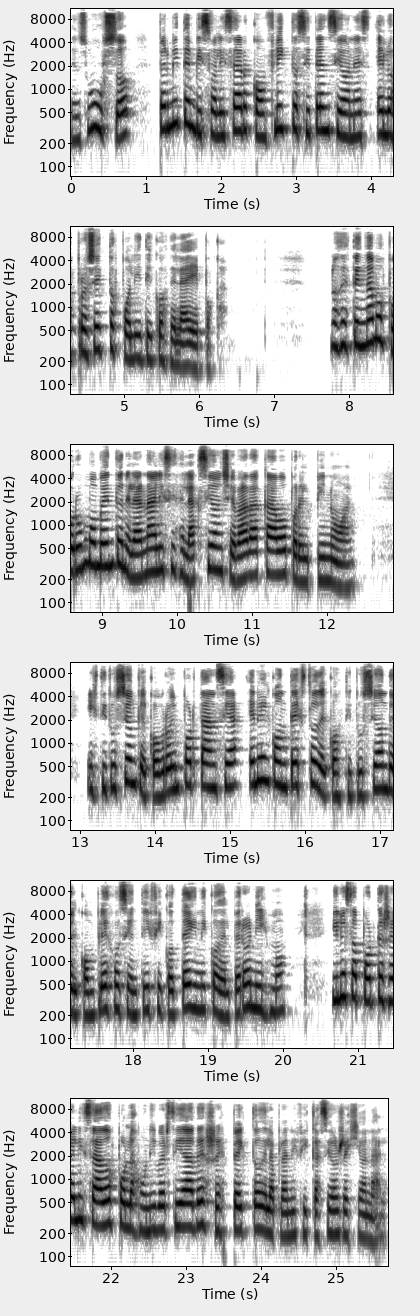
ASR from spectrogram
en su uso permiten visualizar conflictos y tensiones en los proyectos políticos de la época. Nos detengamos por un momento en el análisis de la acción llevada a cabo por el PINOA, institución que cobró importancia en el contexto de constitución del complejo científico técnico del peronismo y los aportes realizados por las universidades respecto de la planificación regional.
